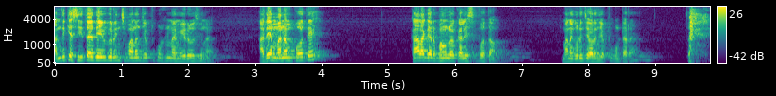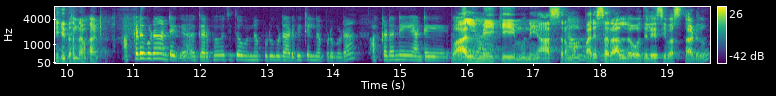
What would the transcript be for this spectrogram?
అందుకే సీతాదేవి గురించి మనం చెప్పుకుంటున్నాం ఈ రోజున. అదే మనం పోతే కాలగర్భంలో కలిసిపోతాం. మన గురించి ఎవరైనా చెప్పుకుంటారా? ఇదన్నమాట. అక్కడ కూడా అంటే గర్భవతితో ఉన్నప్పుడు కూడా అడవికి వెళ్ళినప్పుడు కూడా అక్కడనే అంటే వాల్మీకి ముని ఆశ్రమం పరిసరాల్లో వదిలేసి వస్తాడు.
